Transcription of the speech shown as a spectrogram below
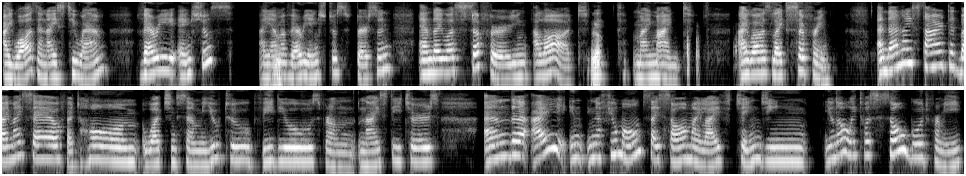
i was and i still am very anxious i am mm-hmm. a very anxious person and i was suffering a lot Yeah. with my mind I was like suffering. And then I started by myself at home, watching some YouTube videos from nice teachers. And uh, I, in, in a few months, I saw my life changing. You know, it was so good for me.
